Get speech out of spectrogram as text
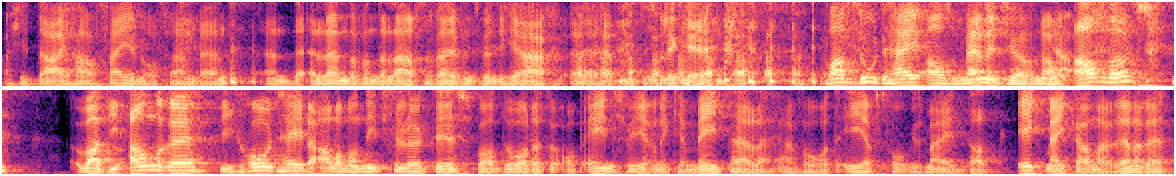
Als je diehard Feyenoord-fan bent en de ellende van de laatste 25 jaar eh, hebt moeten slikken. Wat doet hij als manager nou Ja. anders wat die andere, die grootheden allemaal niet gelukt is, waardoor dat we opeens weer een keer meetellen. En voor het eerst volgens mij dat ik mij kan herinneren, eh,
